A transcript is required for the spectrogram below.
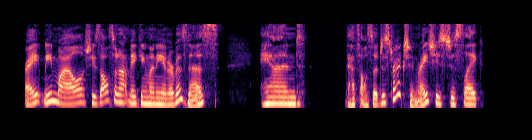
right? Meanwhile, she's also not making money in her business. And that's also distraction, right? She's just like,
